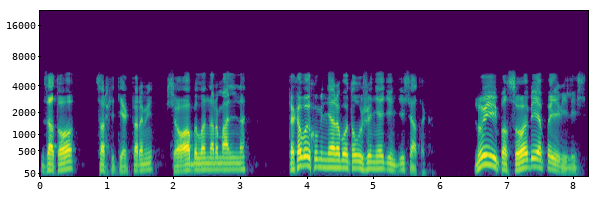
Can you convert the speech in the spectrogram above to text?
Зато с архитекторами все было нормально. Таковых у меня работал уже не один десяток. Ну и пособия появились,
